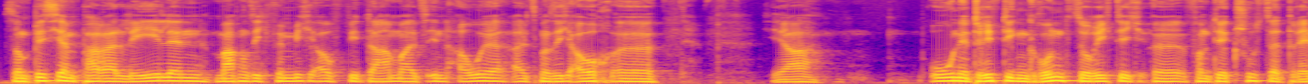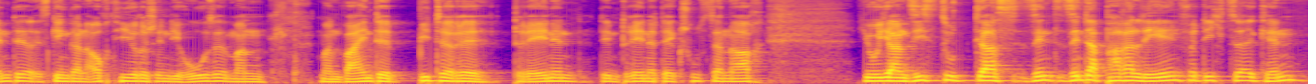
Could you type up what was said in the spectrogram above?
So ein bisschen Parallelen machen sich für mich auf wie damals in Aue, als man sich auch äh, ja, ohne triftigen Grund so richtig äh, von Dirk Schuster trennte. Es ging dann auch tierisch in die Hose. Man, man weinte bittere Tränen dem Trainer Dirk Schuster nach. Julian, siehst du das? Sind, sind da Parallelen für dich zu erkennen?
